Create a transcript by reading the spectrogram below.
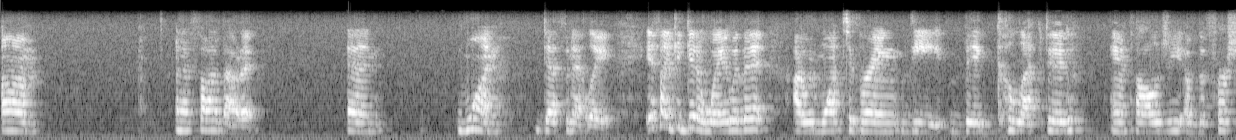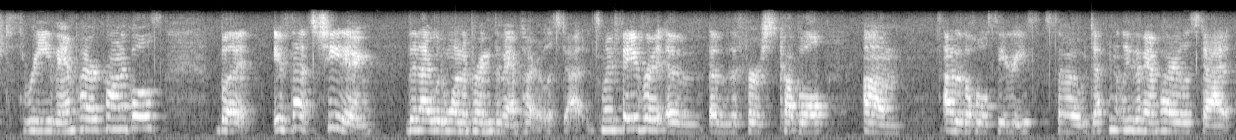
Um, and I've thought about it, and one definitely. If I could get away with it, I would want to bring the big collected anthology of the first three Vampire Chronicles, but if that's cheating, then I would want to bring the Vampire Lestat. It's my favorite of, of the first couple um, out of the whole series, so definitely the Vampire Lestat.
